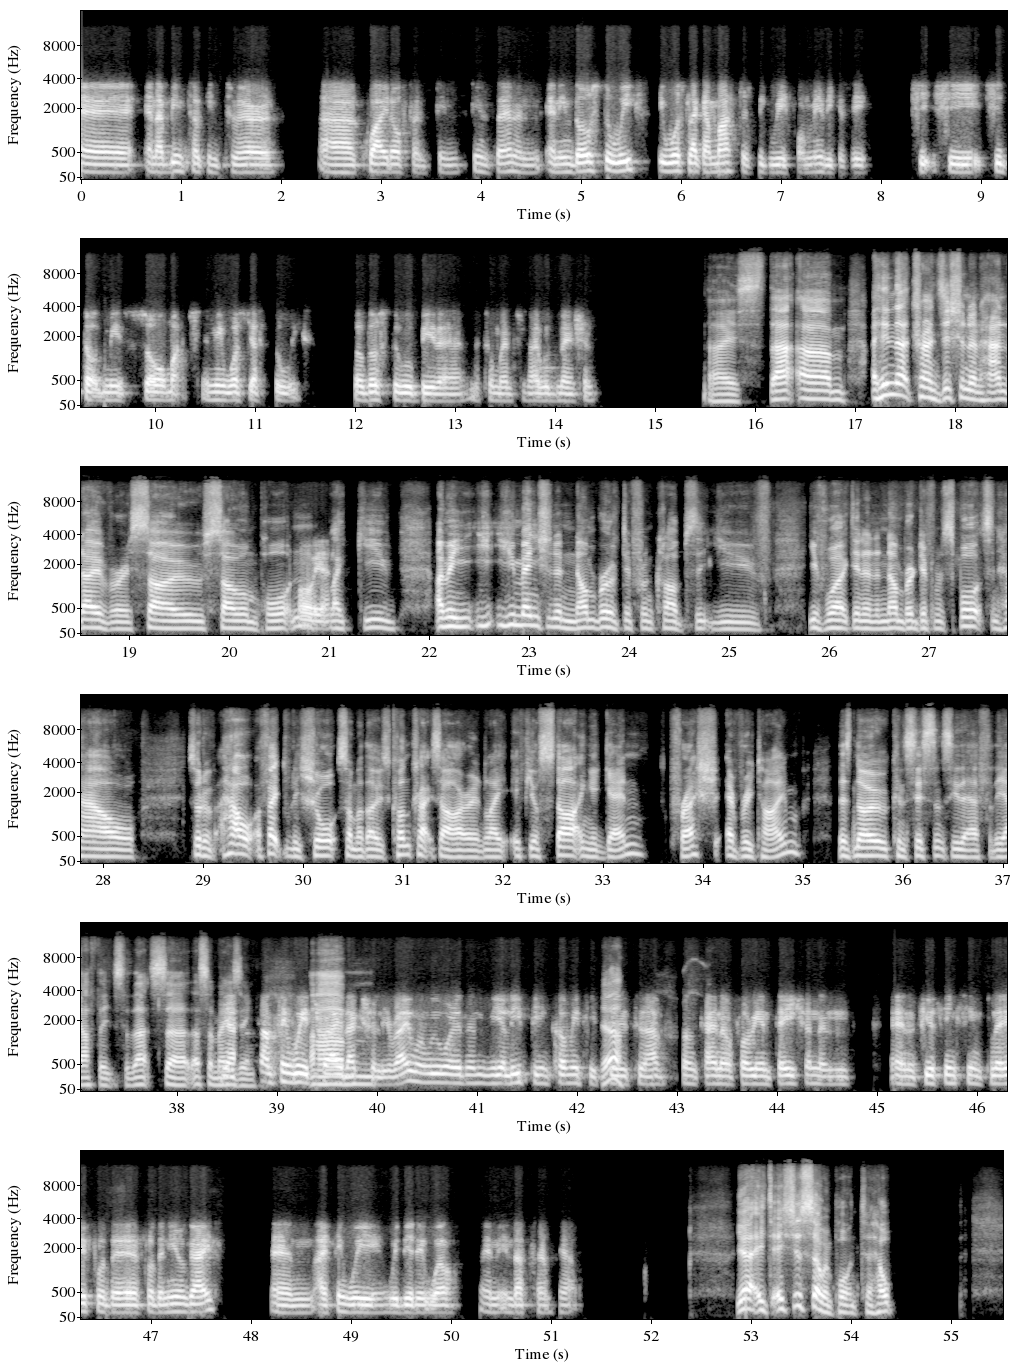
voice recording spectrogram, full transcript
Uh, and I've been talking to her uh, quite often since since then. And, and in those two weeks, it was like a master's degree for me because it, she she she taught me so much, and it was just two weeks. So those two would be the, the two mentors I would mention. Nice. That um I think that transition and handover is so so important. Oh yeah. Like you I mean you, you mentioned a number of different clubs that you've you've worked in in a number of different sports and how sort of how effectively short some of those contracts are and like if you're starting again fresh every time there's no consistency there for the athletes so that's uh, that's amazing yeah, something we tried um, actually right when we were in the olympic committee to, yeah. to have some kind of orientation and and a few things in play for the for the new guys and i think we we did it well in in that sense yeah yeah it, it's just so important to help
